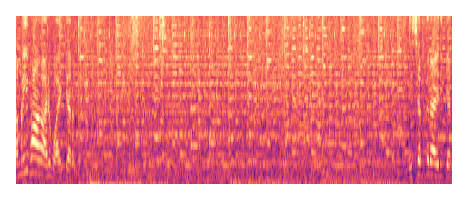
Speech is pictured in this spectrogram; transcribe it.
നമ്മൾ ഈ ഭാഗം ആരും വായിക്കാറില്ല. നിശബ്ദരായിരിക്കാൻ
